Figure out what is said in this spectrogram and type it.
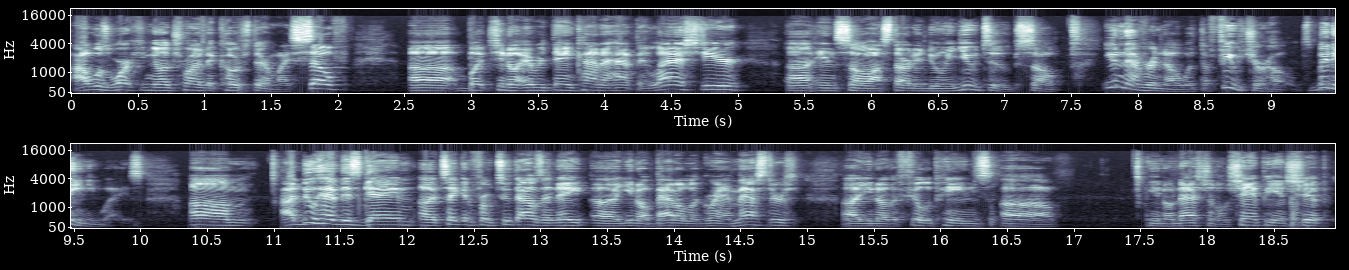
I was working on trying to coach there myself, uh, but, you know, everything kind of happened last year. Uh, and so I started doing YouTube. So you never know what the future holds. But anyways, um, I do have this game uh, taken from 2008, uh, you know, Battle of Grandmasters, uh, you know, the Philippines, you know, national championship.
